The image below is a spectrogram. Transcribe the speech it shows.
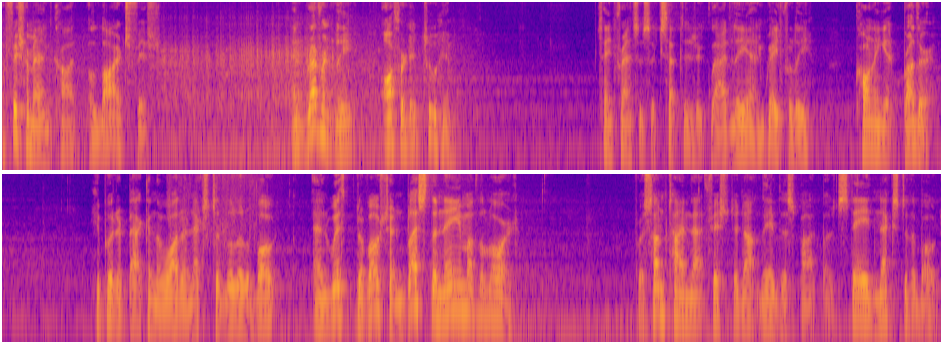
A fisherman caught a large fish and reverently offered it to him. St. Francis accepted it gladly and gratefully, calling it brother. He put it back in the water next to the little boat and with devotion blessed the name of the Lord. For some time that fish did not leave the spot, but stayed next to the boat,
